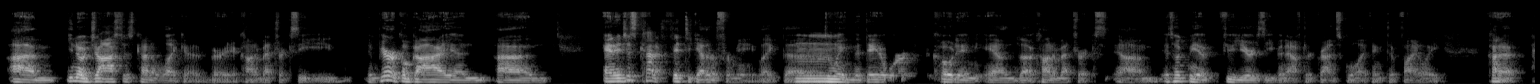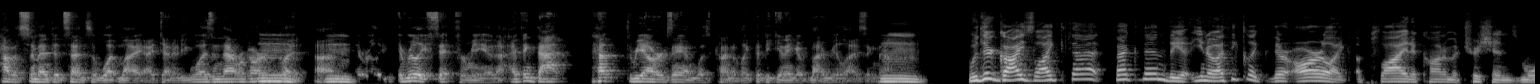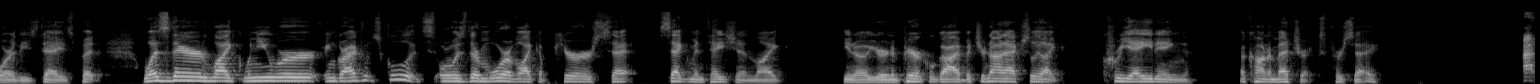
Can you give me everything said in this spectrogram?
Um, you know, Josh is kind of like a very econometricsy empirical guy, and um, and it just kind of fit together for me, like the mm. doing the data work, the coding, and the econometrics. Um, it took me a few years, even after grad school, I think, to finally kind of have a cemented sense of what my identity was in that regard. Mm. But um, mm. it really it really fit for me, and I think that that three hour exam was kind of like the beginning of my realizing that. Mm. Were there guys like that back then? The you know, I think like there are like applied econometricians more these days, but was there like when you were in graduate school, it's or was there more of like a pure set segmentation, like you know, you're an empirical guy, but you're not actually like creating econometrics per se?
